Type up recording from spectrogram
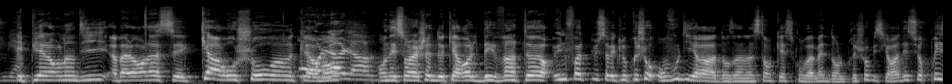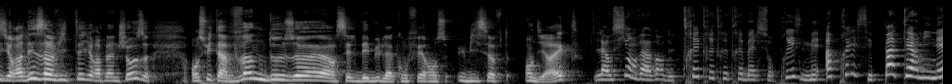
Julien. Et puis alors lundi, ah bah alors là, c'est Caro Show, hein, oh clairement. là là On est sur la chaîne de Carole dès 20h, une fois de plus avec le pré-show. On vous dira dans un instant qu'est-ce qu'on va mettre dans le pré-show, puisqu'il y aura des surprises, il y aura des invités, il y aura plein de choses. Ensuite, à 22h, c'est le début de la conférence Ubisoft en direct. Là aussi, on va avoir de très très très très belles surprises, mais après, c'est pas terminé.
